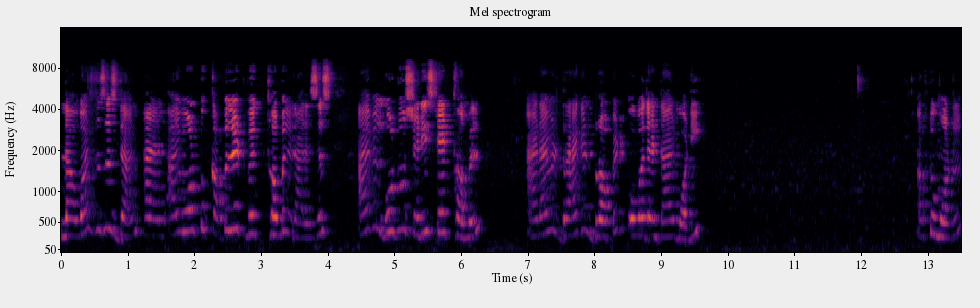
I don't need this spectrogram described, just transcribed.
Now once this is done and I want to couple it with thermal analysis, I will go to steady state thermal and I will drag and drop it over the entire body up to model.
